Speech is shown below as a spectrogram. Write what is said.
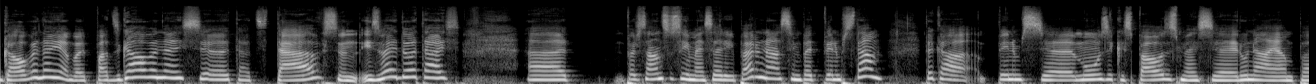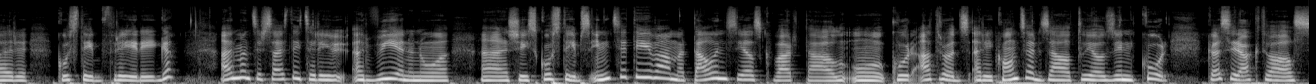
galvenajiem vai pats galvenais uh, tāds tēvs un izveidotājs. Uh, par Sansusī mēs arī parunāsim, bet pirms tam, tā kā pirms uh, mūzikas pauzes mēs uh, runājām par kustību Free Riga, Armāns ir saistīts arī ar vienu no uh, šīs kustības iniciatīvām, ar Tallinas ielas kvartālu, kur atrodas arī koncerta zāle. Tu jau zini, kur. Kas ir aktuāls,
